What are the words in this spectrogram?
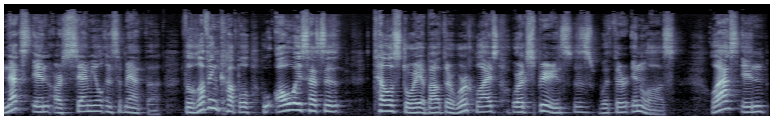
Next in are Samuel and Samantha, the loving couple who always has to tell a story about their work lives or experiences with their in laws. Last in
